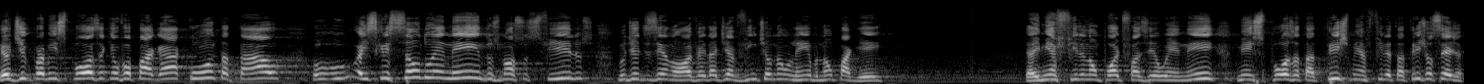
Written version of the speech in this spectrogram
Eu digo para minha esposa que eu vou pagar a conta tal, a inscrição do Enem dos nossos filhos no dia 19, aí da dia 20 eu não lembro, não paguei. E aí minha filha não pode fazer o Enem, minha esposa está triste, minha filha está triste, ou seja,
